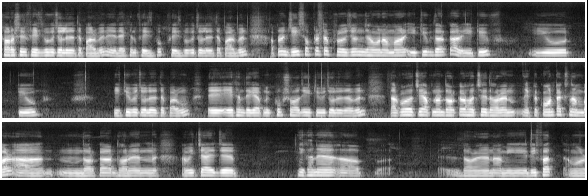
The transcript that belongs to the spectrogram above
সরাসরি ফেসবুকে চলে যেতে পারবেন। এই দেখেন ফেসবুক ফেসবুকে চলে যেতে পারবেন। আপনার যেই সফটওয়্যারটা প্রয়োজন, যেমন আমার ইউটিউব দরকার ইউটিউব ইউটিউব ইউটিউবে চলে যেতে পারব। এখান থেকে আপনি খুব সহজেই ইউটিউবে চলে যাবেন। তারপর হচ্ছে আপনার দরকার হচ্ছে, ধরেন একটা কন্ট্যাক্ট নাম্বার দরকার ধরেন আমি চাই যে এখানে ধরেন আমি রিফাত, আমার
